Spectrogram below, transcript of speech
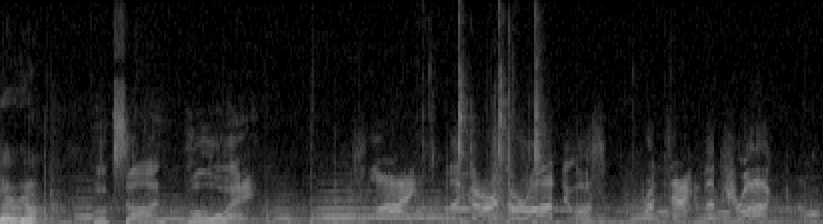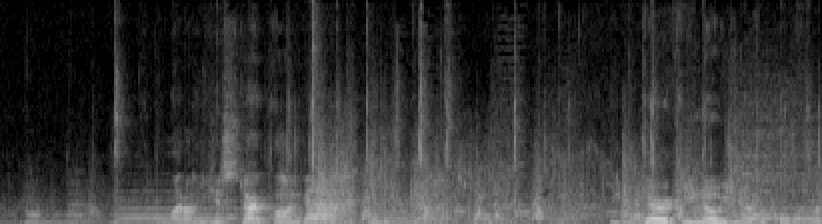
There we go. Hooks on. Pull away. Sly, the guards are onto us. Protect the truck. Why don't you just start pulling back? Derek, you know you never pull out.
